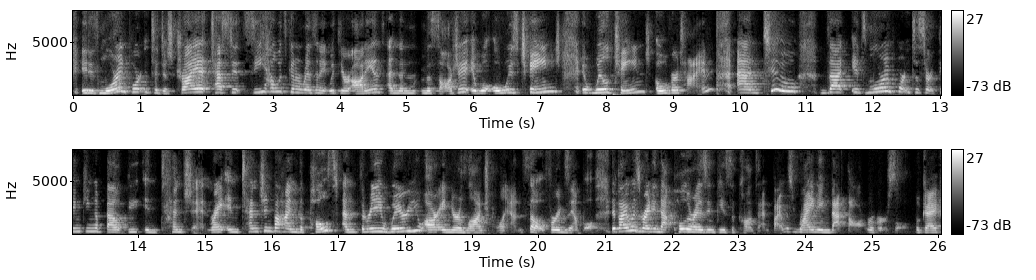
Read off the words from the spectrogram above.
it is more important to just try it, test it, see how it's going to resonate with your audience, and then massage it. It will always change, it will change over time. And two, that it's more important to start thinking about the intention, right? Intention behind the post. And three, where you are in your launch plan. So, for example, if I was writing that polarizing piece of content, if I was writing that reversal. Okay.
